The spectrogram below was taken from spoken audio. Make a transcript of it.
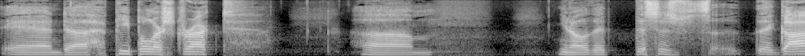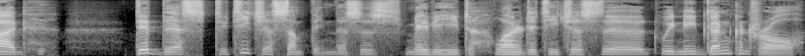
and uh, people are struck, um, you know, that this is that God did this to teach us something. This is maybe He t- wanted to teach us that we need gun control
